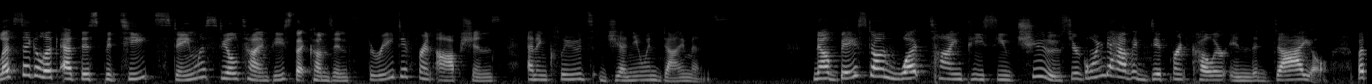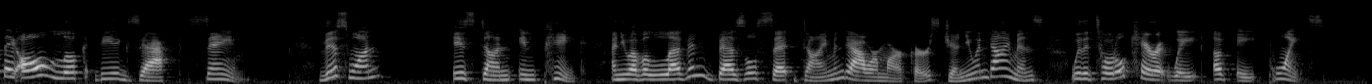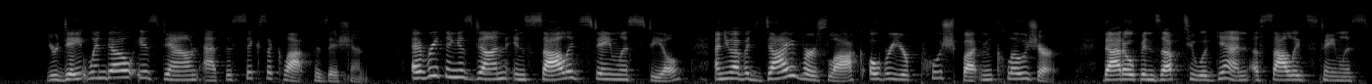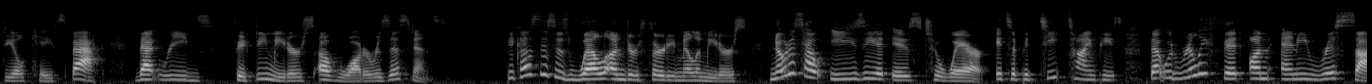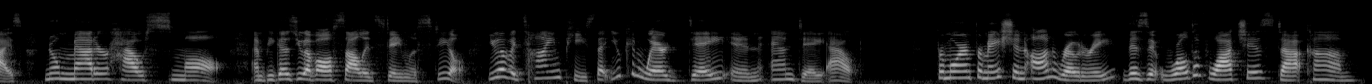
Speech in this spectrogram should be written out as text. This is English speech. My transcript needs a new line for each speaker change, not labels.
Let's take a look at this petite stainless steel timepiece that comes in three different options and includes genuine diamonds. Now, based on what timepiece you choose, you're going to have a different color in the dial, but they all look the exact same. This one is done in pink, and you have 11 bezel set diamond hour markers, genuine diamonds, with a total carat weight of 8 points. Your date window is down at the 6 o'clock position. Everything is done in solid stainless steel, and you have a diver's lock over your push button closure. That opens up to, again, a solid stainless steel case back that reads 50 meters of water resistance. Because this is well under 30 millimeters, notice how easy it is to wear. It's a petite timepiece that would really fit on any wrist size, no matter how small. And because you have all solid stainless steel, you have a timepiece that you can wear day in and day out. For more information on Rotary, visit worldofwatches.com.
